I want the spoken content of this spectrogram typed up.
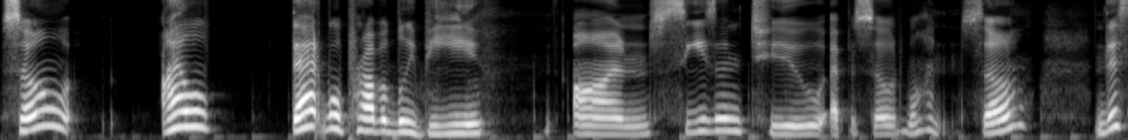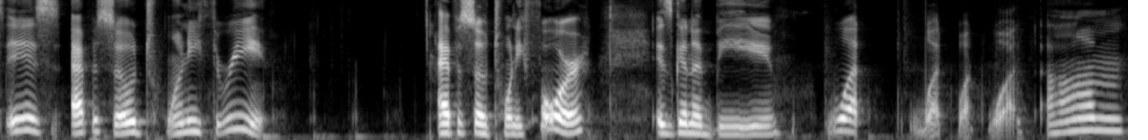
So I'll that will probably be on season two, episode one. So this is episode 23. Episode 24 is gonna be what what what what? Um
